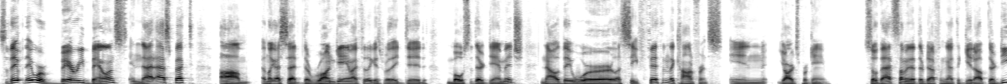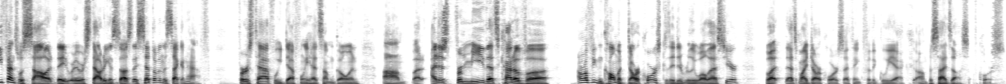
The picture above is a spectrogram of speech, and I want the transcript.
so they they were very balanced in that aspect. Um, and like I said, the run game I feel like is where they did most of their damage. Now they were let's see, fifth in the conference in yards per game. So that's something that they're definitely going to have to get up. Their defense was solid. They, they were stout against us. They stepped up in the second half. First half, we definitely had something going. Um, but I just, for me, that's kind of a, I don't know if you can call them a dark horse because they did really well last year, but that's my dark horse, I think, for the GLIAC, um, besides us, of course.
